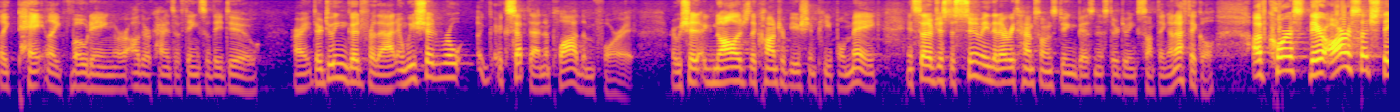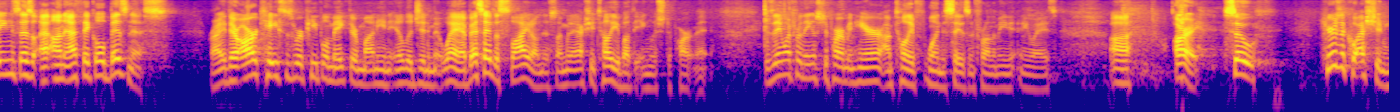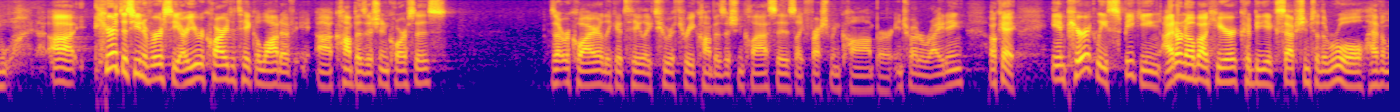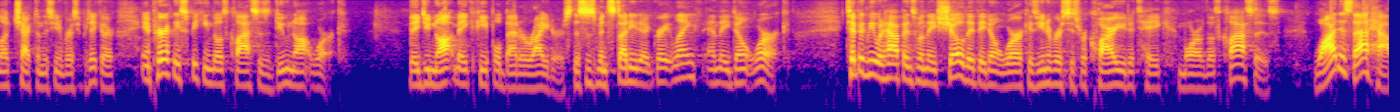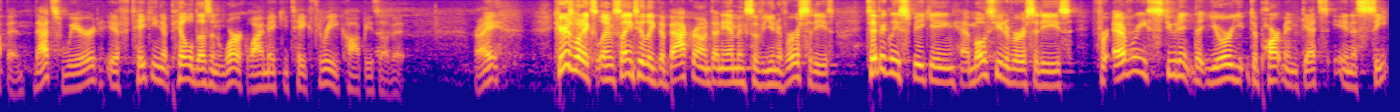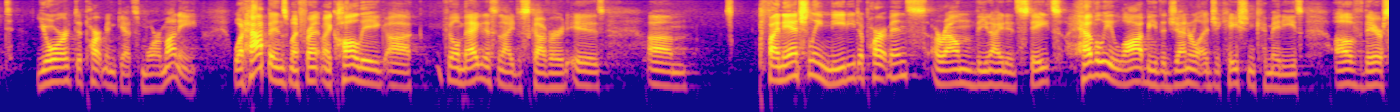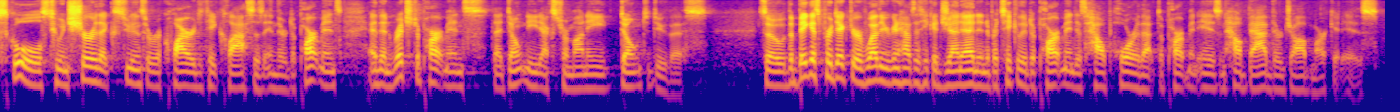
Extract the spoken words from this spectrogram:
like pay, like voting or other kinds of things that they do. Right? They're doing good for that, and we should ro- accept that and applaud them for it. Or we should acknowledge the contribution people make instead of just assuming that every time someone's doing business, they're doing something unethical. Of course, there are such things as unethical business. Right? There are cases where people make their money in an illegitimate way. I bet I have a slide on this. So I'm going to actually tell you about the English department. Is anyone from the English department here? I'm totally willing to say this in front of me, anyways. Uh, all right, so here's a question. Uh, here at this university, are you required to take a lot of uh, composition courses? Is that required? Like, to take like two or three composition classes, like freshman comp or intro to writing? Okay, empirically speaking, I don't know about here, could be the exception to the rule, haven't looked, checked on this university in particular. Empirically speaking, those classes do not work. They do not make people better writers. This has been studied at great length, and they don't work. Typically, what happens when they show that they don't work is universities require you to take more of those classes. Why does that happen? That's weird. If taking a pill doesn't work, why make you take three copies of it? Right? Here's what I'm explaining to you like the background dynamics of universities. Typically speaking, at most universities, for every student that your department gets in a seat, your department gets more money. What happens, my friend, my colleague uh, Phil Magness and I discovered, is um, Financially needy departments around the United States heavily lobby the general education committees of their schools to ensure that students are required to take classes in their departments, and then rich departments that don't need extra money don't do this. So the biggest predictor of whether you're going to have to take a gen ed in a particular department is how poor that department is and how bad their job market is.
